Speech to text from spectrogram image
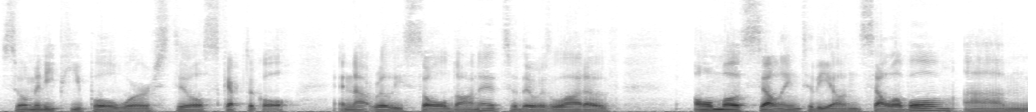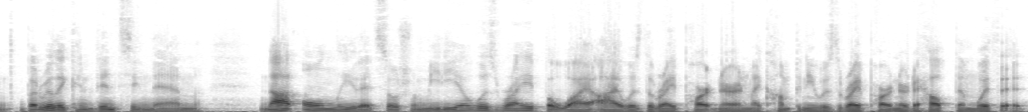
so many people were still skeptical and not really sold on it. So there was a lot of almost selling to the unsellable, um, but really convincing them not only that social media was right, but why I was the right partner and my company was the right partner to help them with it.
